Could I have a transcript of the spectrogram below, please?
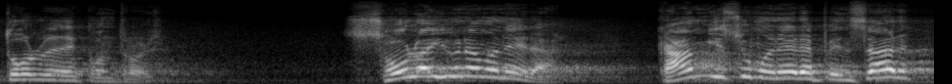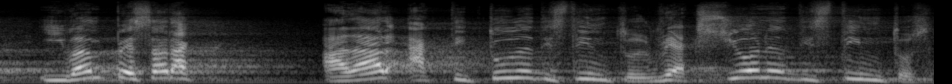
torre de control. Solo hay una manera. Cambie su manera de pensar y va a empezar a, dar actitudes distintas, reacciones distintas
